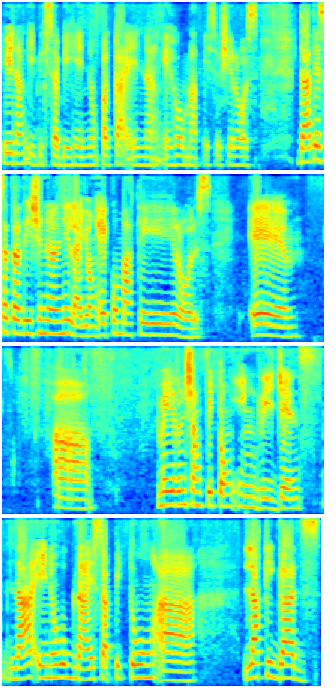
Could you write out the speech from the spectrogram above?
Yun ang ibig sabihin ng pagkain ng Ehomaki Sushi Rolls. Dati sa traditional nila, yung Ekomaki Rolls, eh, ah, mayroon siyang pitong ingredients na inuugnay sa pitong ah, lucky gods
